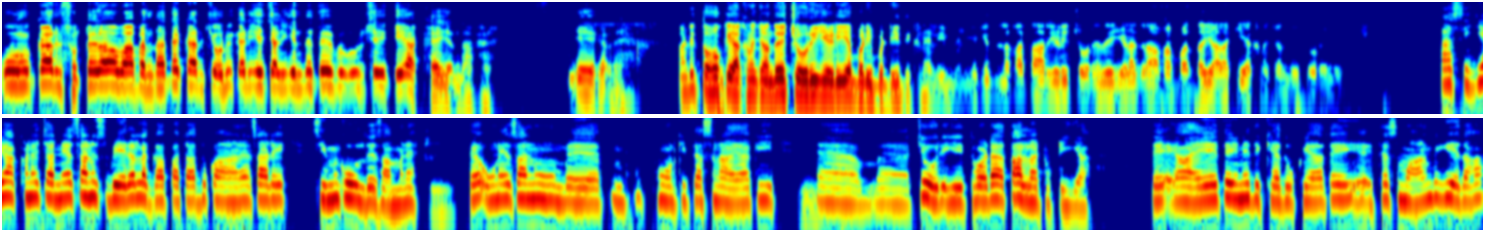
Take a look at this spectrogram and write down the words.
ਉਹ ਘਰ ਸੁੱਤੇ ਦਾ ਵਾ ਬੰਦਾ ਤੇ ਘਰ ਚੋਰੀ ਕਰੀਏ ਚਲੀ ਜਾਂਦੇ ਤੇ ਉਸੇ ਕੀ ਆਖਿਆ ਜਾਂਦਾ ਫਿਰ। ਇਹ ਗੱਲ ਹੈ। ਆਂਟੀ ਤੋਹ ਕੀ ਆਖਣਾ ਚਾਹੁੰਦੇ ਚੋਰੀ ਜਿਹੜੀ ਹੈ ਬੜੀ ਵੱਡੀ ਦਿਖਣੇ ਲਈ ਮਿਲੀ ਹੈ ਕਿ ਲਗਾਤਾਰ ਜਿਹੜੀ ਚੋਰੀਆਂ ਦੇ ਜਿਹੜਾ ਗ੍ਰਾਫ ਹੈ ਵੱਧਦਾ ਜ਼ਿਆਦਾ ਕੀ ਆਖਣਾ ਚਾਹੁੰਦੇ ਚੋਰੀ ਲਈ? ਅਸੀਂ ਇਹ ਆਖਣਾ ਚਾਹੁੰਦੇ ਆ ਸਾਨੂੰ ਸਵੇਰੇ ਲੱਗਾ ਪਤਾ ਦੁਕਾਨ ਹੈ ਸਾਡੇ ਸਿਮ ਕੋਲ ਦੇ ਸਾਹਮਣੇ। ਤੇ ਉਹਨੇ ਸਾਨੂੰ ਫੋਨ ਕੀਤਾ ਸੁਣਾਇਆ ਕਿ ਚੋਰੀ ਥੋੜਾ ਤਾਲਾ ਟੁੱਟੀ ਆ। ਤੇ ਆਏ ਤੇ ਇਹਨੇ ਦੇਖਿਆ ਦੁਖਿਆ ਤੇ ਇੱਥੇ ਸਮਾਨ ਵੀ ਗਿਆ ਦਾ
